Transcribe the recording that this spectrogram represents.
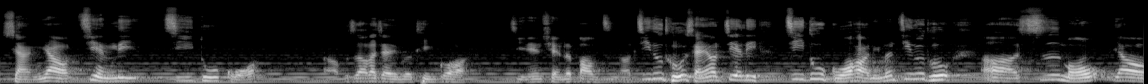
想要建立基督国啊，不知道大家有没有听过哈？几年前的报纸啊，基督徒想要建立基督国哈，你们基督徒啊，思谋要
